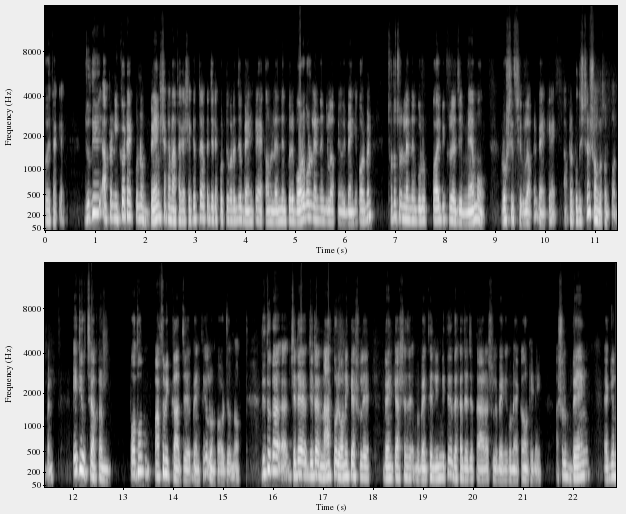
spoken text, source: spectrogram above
হয়ে থাকে। যদি আপনার নিকটে কোনো ব্যাংক শাখা না থাকে সেক্ষেত্রে আপনি যেটা করতে পারেন যে ব্যাংকে অ্যাকাউন্ট লেনদেন করে বড়, বড় লেনদেনগুলো আপনি ওই ব্যাংকে করবেন। ছোট, ছোট লেনদেনগুলো ক্রয় বিক্রয়ের যে মেমো, রসিদ সেগুলো আপনি ব্যাংকে আপনার প্রতিষ্ঠানে সংরক্ষণ করবেন। এটি হচ্ছে আপনার প্রথম প্রাথমিক কাজ যে ব্যাংক থেকে লোন পাওয়ার জন্য। ২য় কা যেটা, যেটা না করে অনেকে আসলে ব্যাংকে আসে ব্যাংক ঋণ নিতে দেখা যায় যে তার আসলে ব্যাংকে কোনো অ্যাকাউন্টই নেই। আসলে ব্যাংক একজন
